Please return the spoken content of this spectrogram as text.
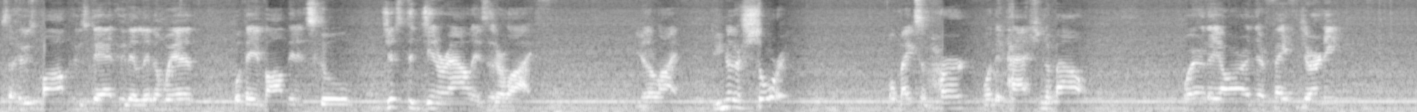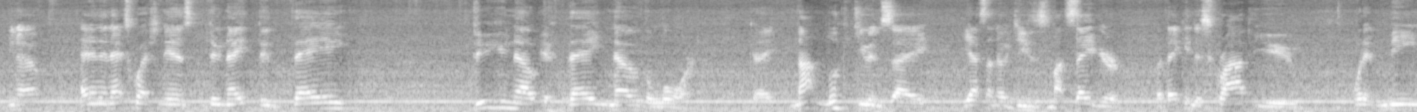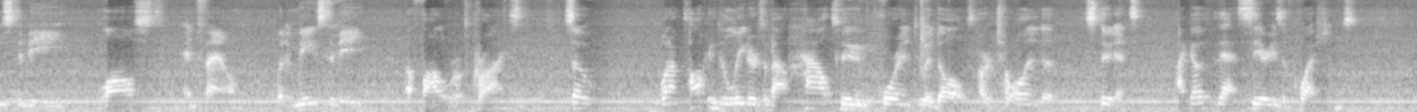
So who's mom, who's dad, who they're living with, what they involved in at school, just the generalities of their life. You know their life. Do you know their story? What makes them hurt? What they're passionate about? Where they are in their faith journey? You know, And then the next question is, do they, do they, do you know if they know the Lord? Okay, not look at you and say, yes, I know Jesus is my Savior, but they can describe to you what it means to be lost and found, what it means to be a follower of Christ. So when I'm talking to leaders about how to pour into adults or pour into students, I go through that series of questions.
